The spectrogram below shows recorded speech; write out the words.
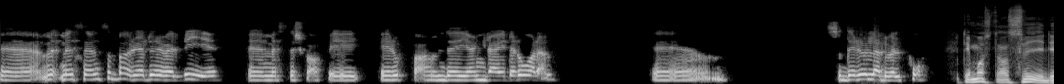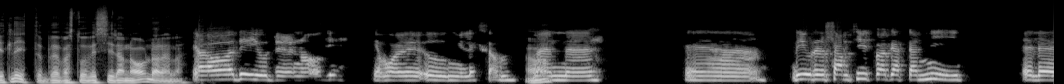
eh, men, men, sen så började det väl bli eh, mästerskap i Europa under Young Rider-åren. Eh, så det rullade väl på. Det måste ha svidit lite att behöva stå vid sidan av där eller? Ja, det gjorde det nog jag var ju ung liksom. Ja. Men eh, eh, det gjorde det samtidigt var jag ganska ny. Eller,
